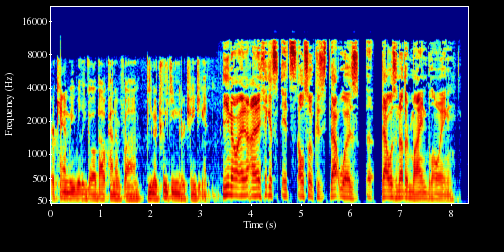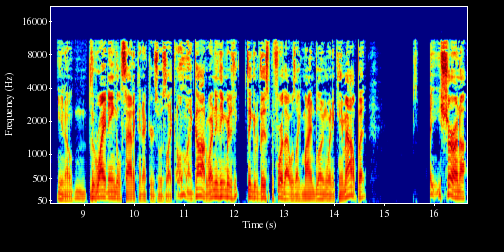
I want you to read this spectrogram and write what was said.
or can we really go about kind of um, you know tweaking it or changing it? You know, and I think it's it's also because that was uh, that was another mind blowing. You know, the right angle SATA connectors was like, oh my god, why didn't anybody think of this before? That was like mind blowing when it came out, but uh, sure, a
